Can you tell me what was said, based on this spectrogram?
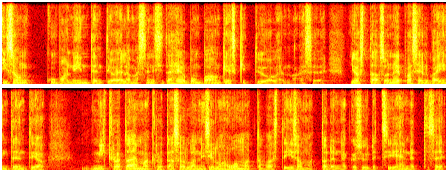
ison kuvan intentio elämässä, niin sitä helpompaa on keskittyä olennaiseen. Jos taas on epäselvä intentio mikro- tai makrotasolla, niin silloin huomattavasti isommat todennäköisyydet siihen, että se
